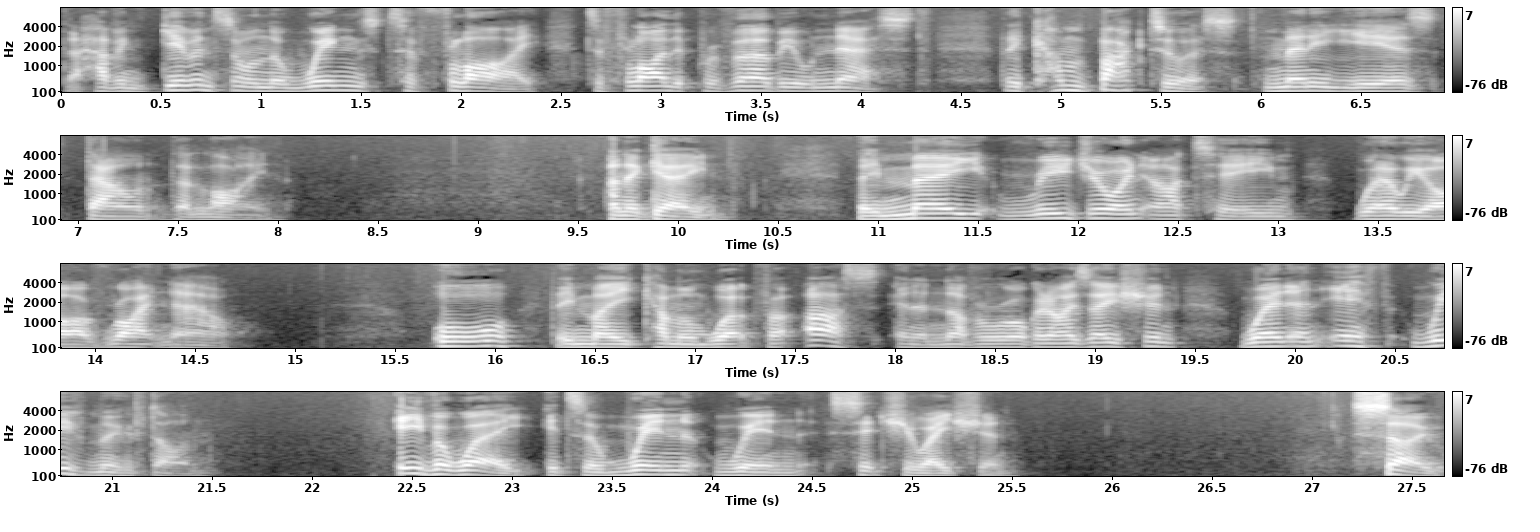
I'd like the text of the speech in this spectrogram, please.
that having given someone the wings to fly, to fly the proverbial nest, they come back to us many years down the line. And again, they may rejoin our team where we are right now. Or they may come and work for us in another organisation when and if we've moved on. Either way, it's a win win situation. So,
